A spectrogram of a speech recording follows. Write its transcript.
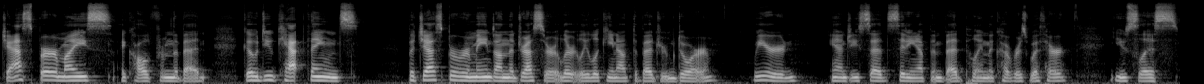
Jasper, mice, I called from the bed. Go do cat things. But Jasper remained on the dresser, alertly looking out the bedroom door. Weird, Angie said, sitting up in bed, pulling the covers with her. Useless.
